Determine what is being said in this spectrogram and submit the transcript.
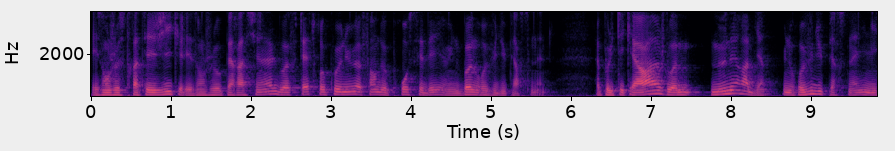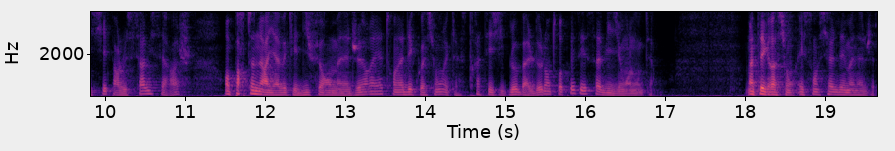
Les enjeux stratégiques et les enjeux opérationnels doivent être connus afin de procéder à une bonne revue du personnel. La politique RH doit mener à bien une revue du personnel initiée par le service RH en partenariat avec les différents managers et être en adéquation avec la stratégie globale de l'entreprise et sa vision à long terme. Intégration essentielle des managers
